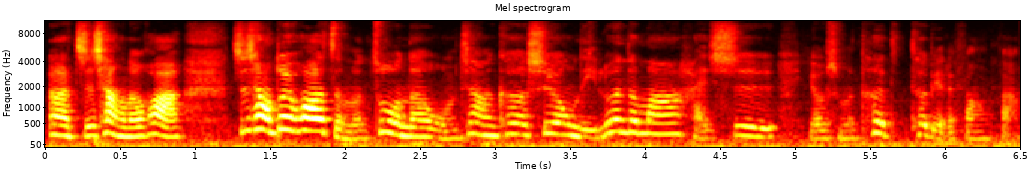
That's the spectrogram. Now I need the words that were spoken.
那职场的话，职场对话怎么做呢？我们这堂课是用理论的吗？还是有什么特特别的方法？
